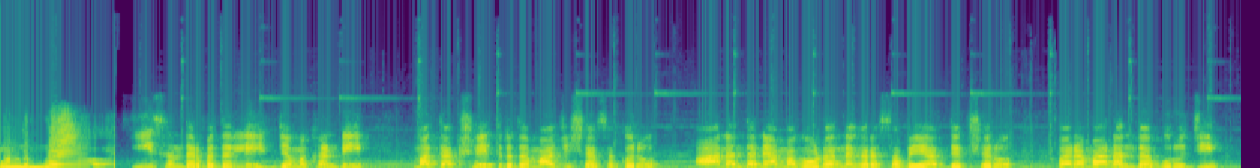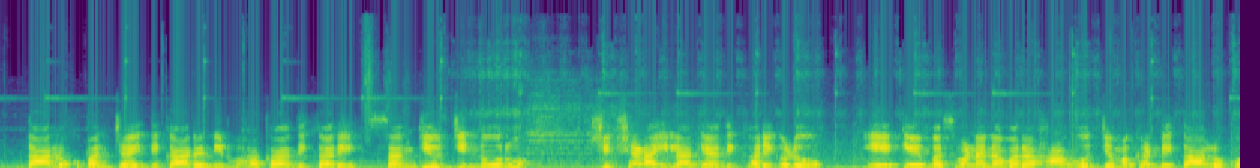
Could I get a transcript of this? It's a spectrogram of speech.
ಮುಂದೆ ಈ ಸಂದರ್ಭದಲ್ಲಿ ಜಮಖಂಡಿ ಮತಕ್ಷೇತ್ರದ ಮಾಜಿ ಶಾಸಕರು ಆನಂದ ನ್ಯಾಮಗೌಡ, ನಗರಸಭೆಯ ಅಧ್ಯಕ್ಷರು ಪರಮಾನಂದ ಗುರುಜಿ, ತಾಲೂಕು ಪಂಚಾಯಿತಿ ಕಾರ್ಯನಿರ್ವಾಹಕ ಅಧಿಕಾರಿ ಸಂಜೀವ್ ಜಿನ್ನೂರು, ಶಿಕ್ಷಣ ಇಲಾಖೆ ಅಧಿಕಾರಿಗಳು ಎಕೆ ಬಸವಣ್ಣನವರ ಹಾಗೂ ಜಮಖಂಡಿ ತಾಲೂಕು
